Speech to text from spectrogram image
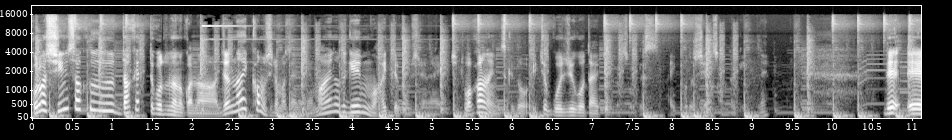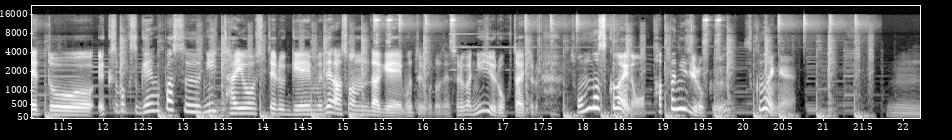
これは新作だけってことなのかな？じゃないかもしれませんね。前のゲームも入ってるかもしれない。っとわからないんですけど、一応55タイトルだそうです。はい、今年遊んだゲームね。で、えっ、ー、と、Xbox ゲームパスに対応してるゲームで遊んだゲームということで、それが26タイトル。そんな少ないの？たった 26? 少ないね。うん、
